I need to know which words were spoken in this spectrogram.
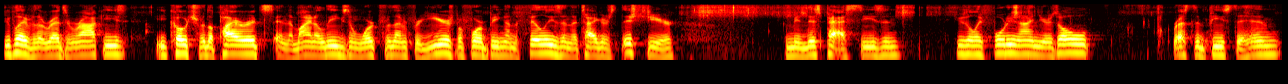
He played for the Reds and Rockies. He coached for the Pirates and the minor leagues and worked for them for years before being on the Phillies and the Tigers this year. I mean, this past season. He was only 49 years old. Rest in peace to him.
